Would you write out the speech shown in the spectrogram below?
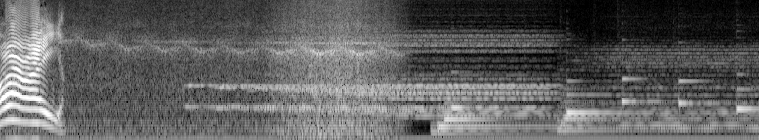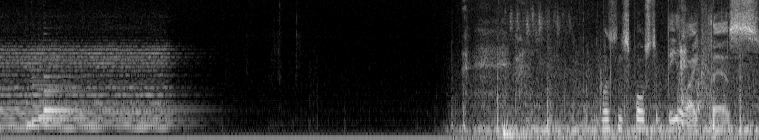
Why? Wasn't supposed to be like this.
